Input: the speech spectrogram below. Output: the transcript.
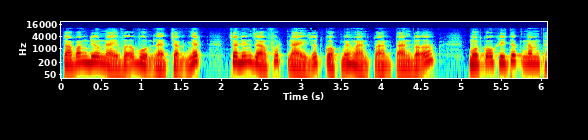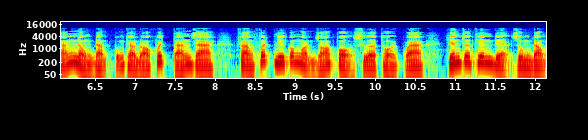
Tòa băng điêu này vỡ vụn là chậm nhất, cho đến giờ phút này rốt cuộc mới hoàn toàn tan vỡ. Một cỗ khí tức năm tháng nồng đậm cũng theo đó khuếch tán ra, phảng phất như có ngọn gió cổ xưa thổi qua, khiến cho thiên địa rung động.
